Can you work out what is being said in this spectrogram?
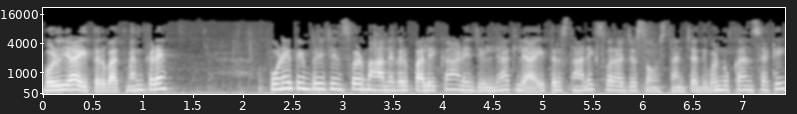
वळूया इतर बातम्यांकडे. पुणे पिंपरी चिंचवड महानगरपालिका आणि जिल्ह्यातल्या इतर स्थानिक स्वराज्य संस्थांच्या निवडणुकांसाठी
